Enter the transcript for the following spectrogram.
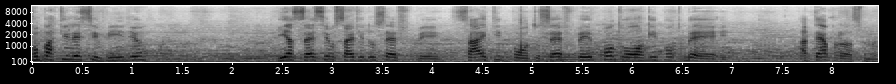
Compartilhe esse vídeo e acessem o site do CFP, site.cfp.org.br. Até a próxima.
